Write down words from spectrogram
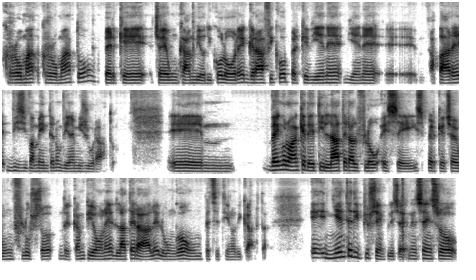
croma, cromato perché c'è un cambio di colore, grafico perché viene, viene eh, appare visivamente, non viene misurato. E, ehm, vengono anche detti lateral flow essays perché c'è un flusso del campione laterale lungo un pezzettino di carta. E niente di più semplice, nel senso,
